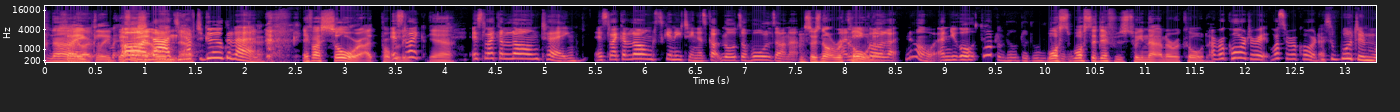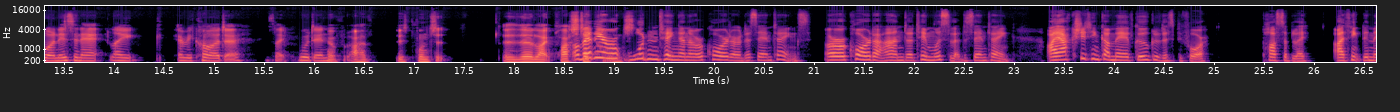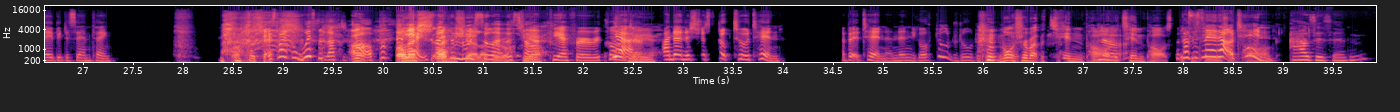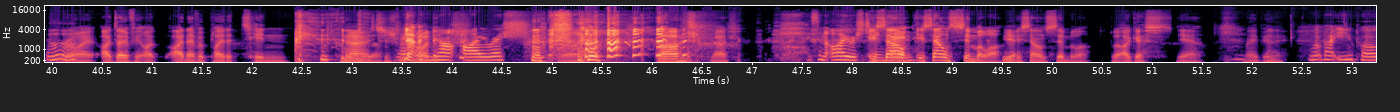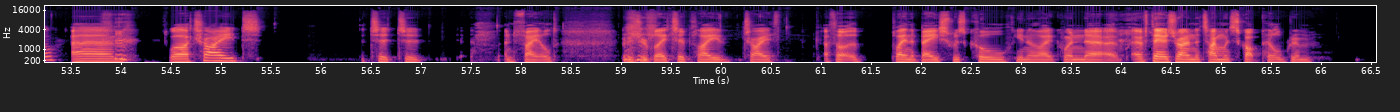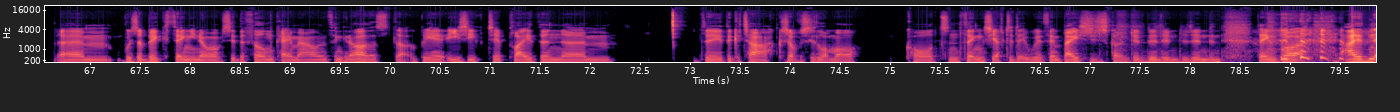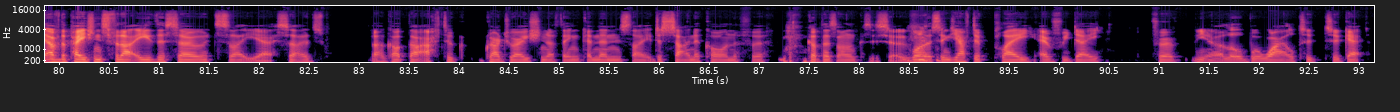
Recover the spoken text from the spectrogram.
no. Vaguely, if Oh, I- I, I lads, wouldn't you have to Google it. if I saw it, I'd probably. It's like- yeah. It's like a long thing. It's like a long skinny thing. It's got loads of holes on it. So it's not a And you go recorder. like no, and you go. What's what's the difference between that and a recorder? a recorder? What's a recorder? It's a wooden one, isn't it? Like a recorder. It's like wooden. I've, I've, there's ones that uh, they're like plastic. Oh, maybe a wooden thing and a recorder are the same things. Or a recorder and a tin whistle are the same thing. I actually think I may have googled this before. Possibly. I think they may be the same thing. Okay. It's like a whistle at the Oh, top. well, yeah, it's like a whistle at the top. Yeah, for a recorder. yeah. Yeah, yeah. and then it's just stuck to a tin, a bit of tin, and then you go. I'm doo. not sure about the tin part. No. The tin part's the Because it's made out of confusing tin. Ours isn't. Ugh. part. Right. I don't think I. I never played a tin. No, recorder. it's just Yeah, I'm recorded. not Irish. Right, God. no. It's an Irish thing. It sounds Ben. it sounds similar. Yeah. It sounds similar, but I guess yeah, maybe. Yeah. What about you, Paul? Um, well, I tried to to and failed miserably to play. Try. I thought playing the bass was cool. You know, like when uh, if there was around the time when Scott Pilgrim um was a big thing. You know, obviously the film came out and thinking, oh, that's that'll be easy to play than um the the guitar because obviously a lot more chords and things you have to do with him. Bass is just going dun dun dun dun dun, dun thing, but I didn't have the patience for that either. So it's like, yeah, so I, just, I got that after graduation, I think, and then it's like it just sat in a corner for God knows how long because it's uh, one of those things you have to play every day for you know a little bit while to to get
